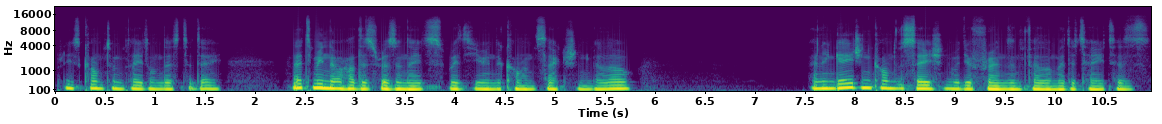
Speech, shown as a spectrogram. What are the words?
Please contemplate on this today. Let me know how this resonates with you in the comment section below. And engage in conversation with your friends and fellow meditators.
